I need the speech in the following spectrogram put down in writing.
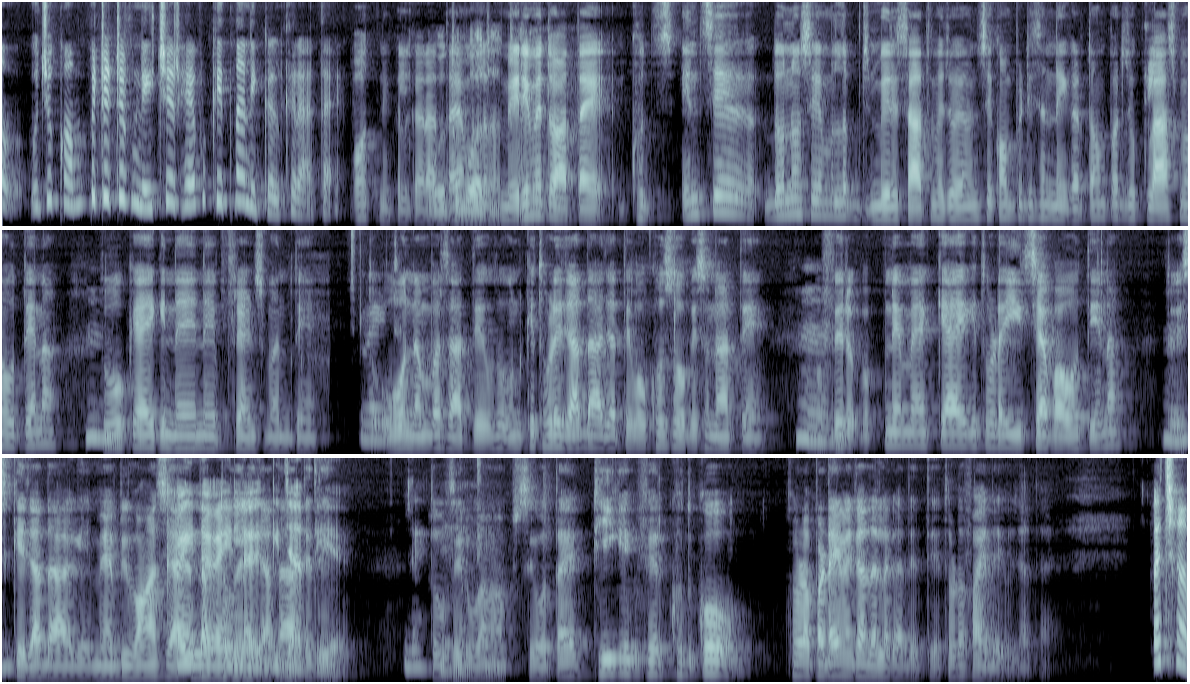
वो जो कॉम्पिटिटिव नेचर है वो कितना निकल कर आता है? बहुत निकल कर आता तो है मतलब आता मेरे में तो आता है। खुद इनसे दोनों से मतलब मेरे साथ में जो है उनसे कंपटीशन नहीं करता हूँ पर जो क्लास में होते हैं ना तो वो क्या है कि नए नए फ्रेंड्स बनते हैं। तो वो नंबर्स आते हैं तो उनके थोड़े ज़्यादा आ जाते हैं वो खुश होकर सुनाते हैं। और फिर अपने में क्या है कि थोड़ा ईर्ष्या भाव होती है ना तो इसके ज़्यादा आगे। मैं भी वहाँ से आया ना तो कहीं मेरे लग ज़्यादा आते जाती थे। है। तो फिर वहाँ से होता है ठीक है कि फिर खुद को थोड़ा पढ़ाई में ज़्यादा लगा देते हैं थोड़ा फ़ायदा ही हो जाता है। अच्छा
